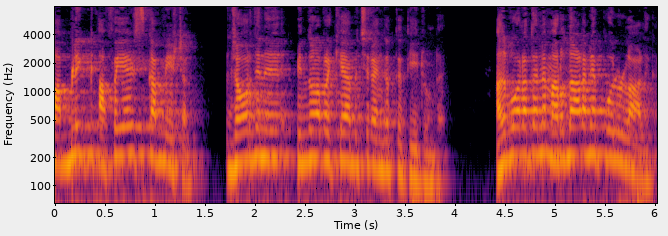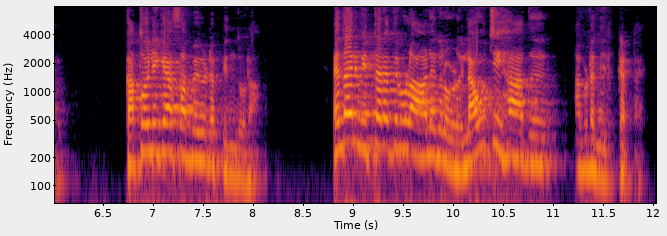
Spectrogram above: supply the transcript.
പബ്ലിക് അഫയേഴ്സ് കമ്മീഷൻ ജോർജിന് പിന്തുണ പ്രഖ്യാപിച്ച് രംഗത്തെത്തിയിട്ടുണ്ട്. അതുപോലെ തന്നെ മറുനാടനെ പോലുള്ള ആളുകൾ. കത്തോലിക്ക സഭയുടെ പിന്തുണ. എന്തായാലും ഇത്തരത്തിലുള്ള ആളുകളോട് ലവ് ജിഹാദ് അവിടെ നിൽക്കട്ടെ.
